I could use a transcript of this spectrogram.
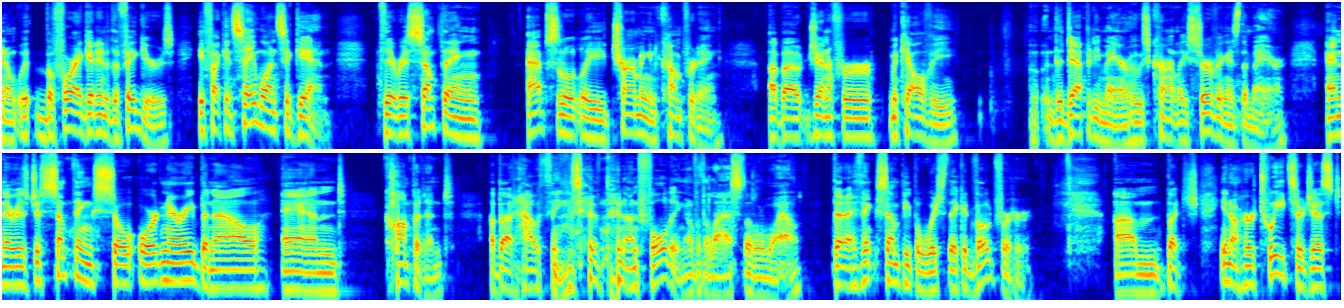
know, before I get into the figures, if I can say once again there is something absolutely charming and comforting about Jennifer McKelvie, the deputy mayor who's currently serving as the mayor. And there is just something so ordinary, banal, and competent about how things have been unfolding over the last little while that I think some people wish they could vote for her. Um, but, you know, her tweets are just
